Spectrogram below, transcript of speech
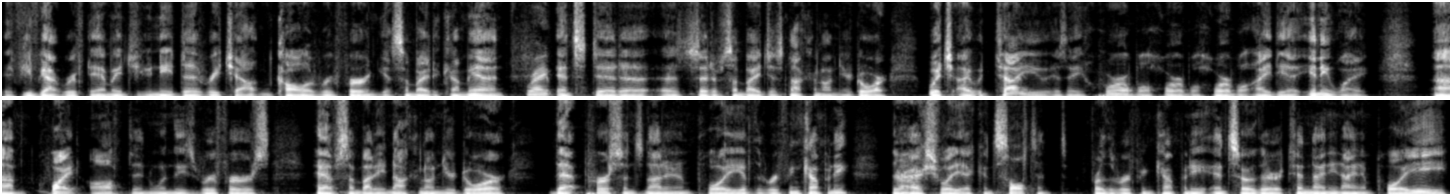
if you've got roof damage, you need to reach out and call a roofer and get somebody to come in Right. instead of, instead of somebody just knocking on your door, which I would tell you is a horrible, horrible, horrible idea anyway. Um, quite often when these roofers have somebody knocking on your door, that person's not an employee of the roofing company. They're actually a consultant for the roofing company. And so they're a 1099 employee.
